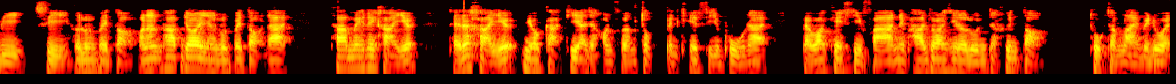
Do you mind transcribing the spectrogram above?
b c ก็รุ่นไปต่อ เพราะนั้นภาพย่อยยังรุ่นไปต่อได้ ถ้าไม่ได้ขายเยอะ แต่ถ้าขายเยอะมีโอกาสที่อาจจะคอนเฟิร์มจบเป็นเคสสีชมพูได้ แปลว่าเคสสีฟ้าในภาพย่อยที่เราลุ้นจะขึ้นต่อ ถูกทำลายไปด้วย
